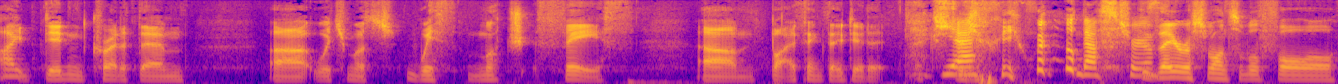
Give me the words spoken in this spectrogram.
I didn't credit them uh, which much with much faith. Um, but I think they did it Yeah. extremely well That's true. because they were responsible for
